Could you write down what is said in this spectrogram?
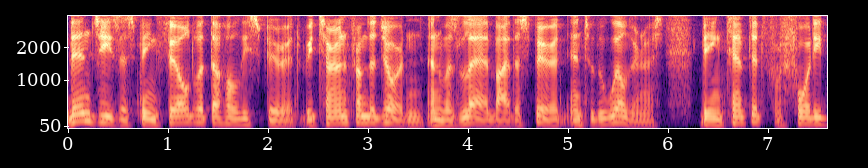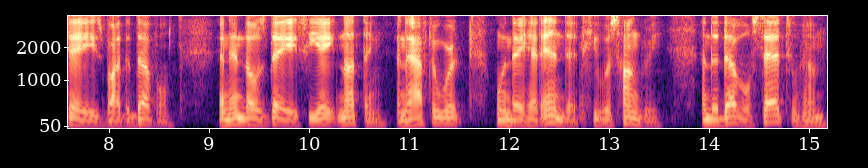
Then Jesus, being filled with the Holy Spirit, returned from the Jordan, and was led by the Spirit into the wilderness, being tempted for forty days by the devil. And in those days he ate nothing, and afterward, when they had ended, he was hungry. And the devil said to him,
